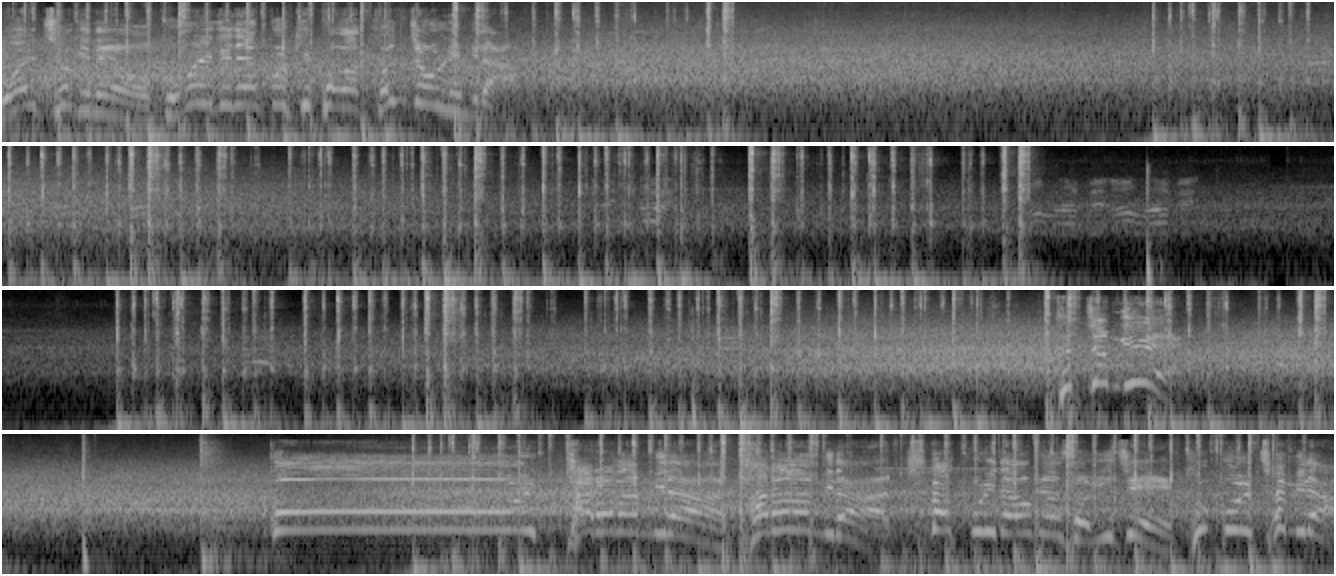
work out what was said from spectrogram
월척이네요. 공을 그냥 골키퍼가 건져 올립니다. 득점 기회. 골 달아납니다. 달아납니다. 추가골이 나오면서 이제 두 골 차입니다.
